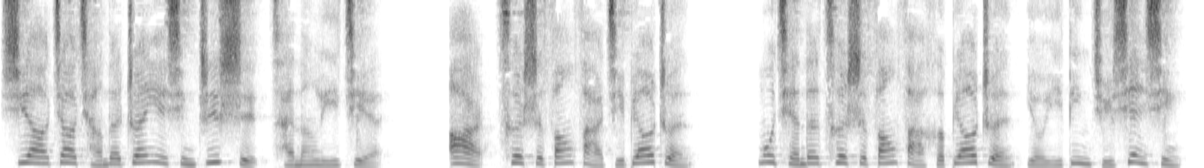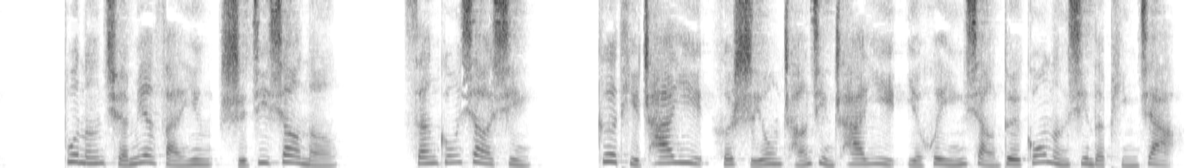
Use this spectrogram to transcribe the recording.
需要较强的专业性知识才能理解。二、测试方法及标准，目前的测试方法和标准有一定局限性，不能全面反映实际效能。三、功效性，个体差异和使用场景差异也会影响对功能性的评价。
